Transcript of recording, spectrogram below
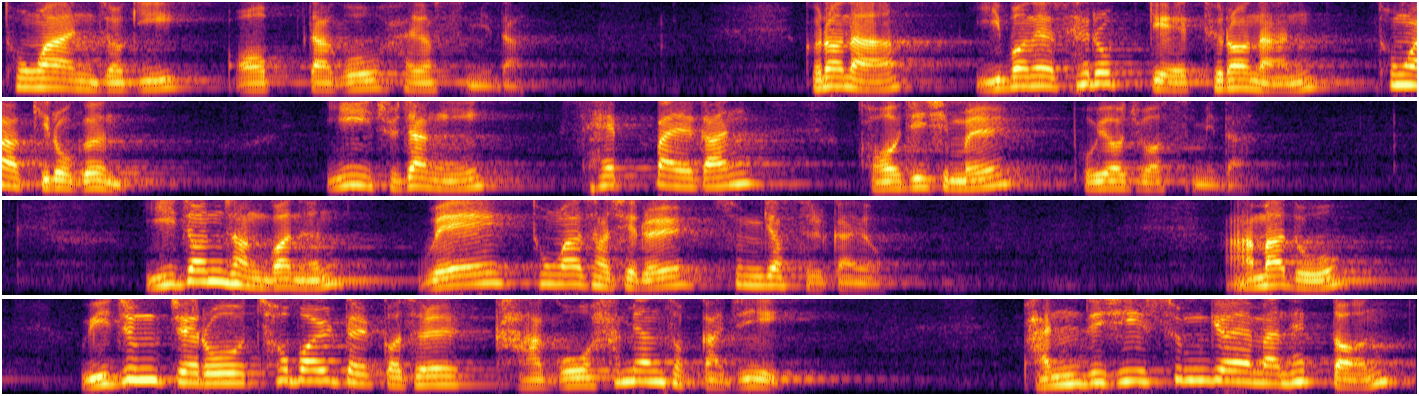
통화한 적이 없다고 하였습니다. 그러나 이번에 새롭게 드러난 통화 기록은 이 주장이 새빨간 거짓임을 보여주었습니다. 이전 장관은 왜 통화 사실을 숨겼을까요? 아마도 위증죄로 처벌될 것을 각오하면서까지 반드시 숨겨야만 했던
